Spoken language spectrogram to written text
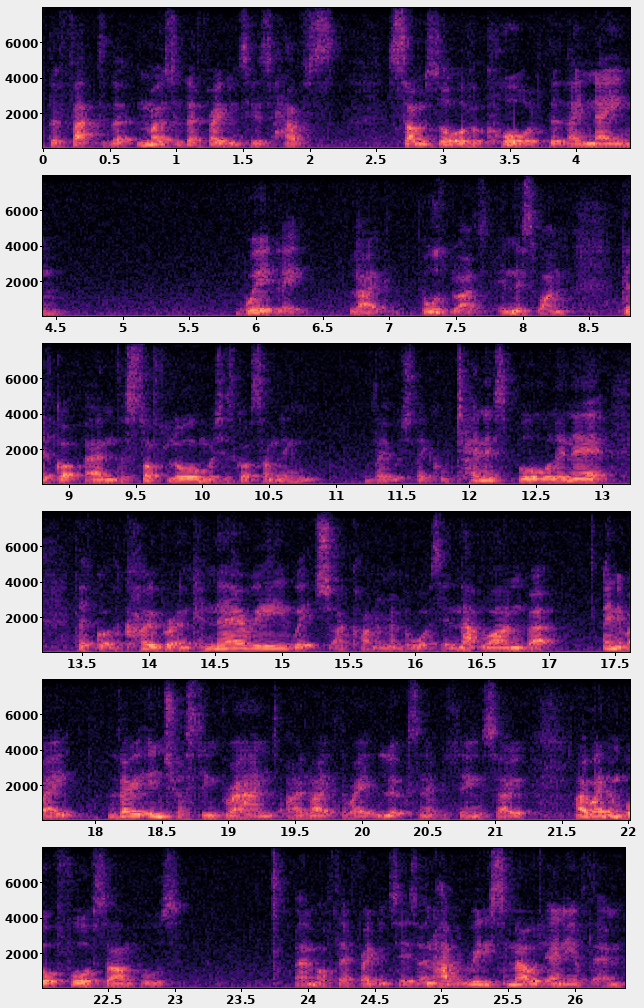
the fact that most of their fragrances have some sort of accord that they name weirdly, like Bull's Blood in this one. They've got um, the Soft Lawn, which has got something they, which they call tennis ball in it. They've got the Cobra and Canary, which I can't remember what's in that one, but anyway, very interesting brand. I like the way it looks and everything. So I went and bought four samples um, of their fragrances and haven't really smelled any of them.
